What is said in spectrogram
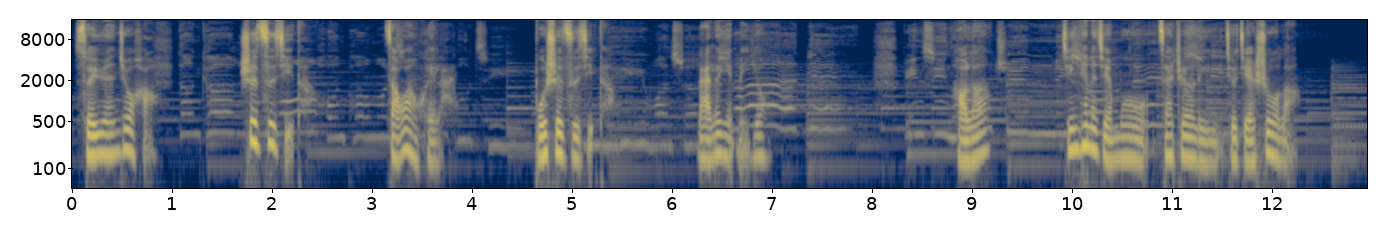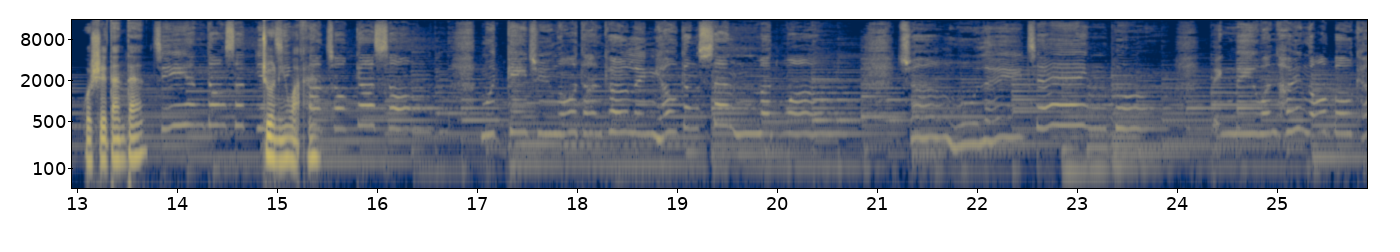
随缘就好。是自己的，早晚会来；不是自己的，来了也没用。好了，今天的节目在这里就结束了。我是丹丹，祝你晚安。许我步近，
